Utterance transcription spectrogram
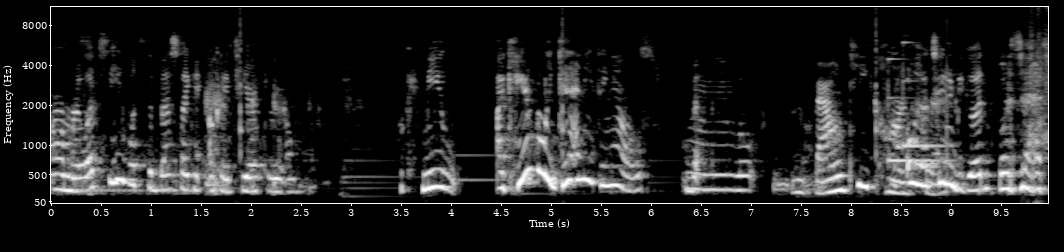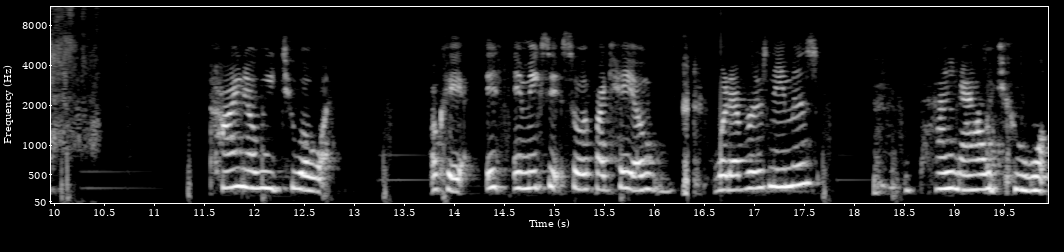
Armor. Let's see what's the best I can. Okay, tier three. Oh my. Okay, me. I can't really get anything else. My name will keep. Bounty contract. Oh, that's gonna be good. What's that? Pinoe 201. Okay, it, it makes it so if I KO whatever his name is. Pine now two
